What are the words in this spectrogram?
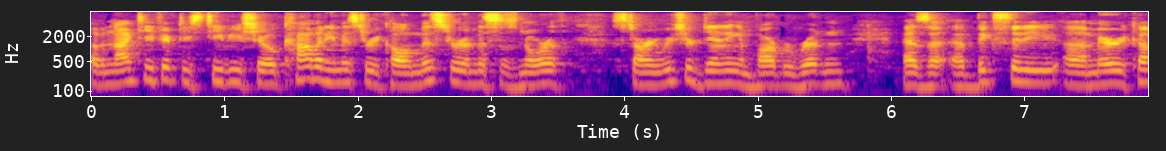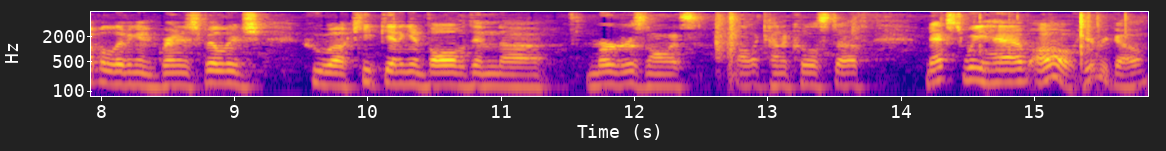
of a 1950s TV show, comedy mystery called Mr. and Mrs. North, starring Richard Denning and Barbara Britton as a, a big city uh, married couple living in Greenwich Village who uh, keep getting involved in uh, murders and all this, all that kind of cool stuff. Next we have, oh, here we go,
